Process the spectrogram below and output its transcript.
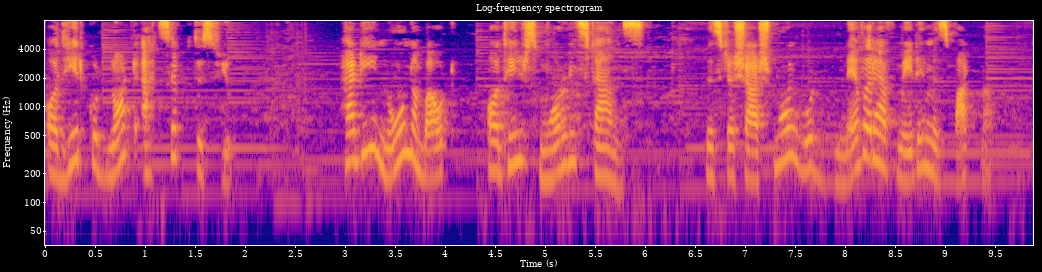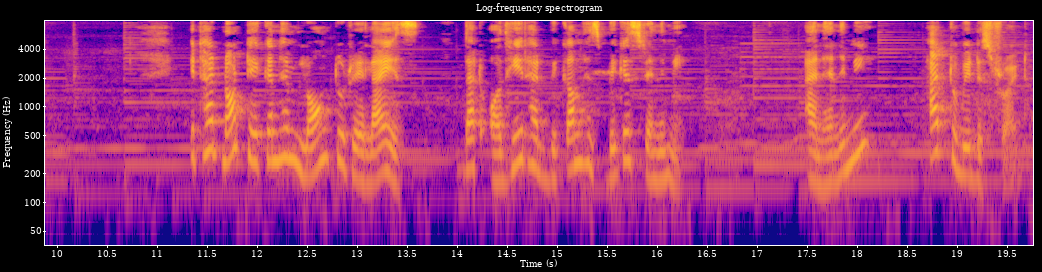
Adhir could not accept this view. Had he known about Adhir's moral stance, Mr. Shasmal would never have made him his partner. It had not taken him long to realize that Adhir had become his biggest enemy. An enemy had to be destroyed.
